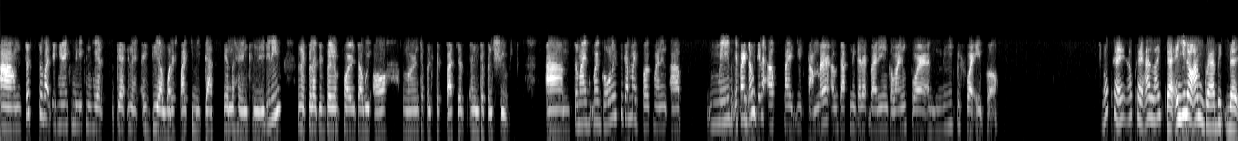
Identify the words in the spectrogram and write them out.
Um, just so that the hearing community can get, get an idea of what it's like to be deaf in the hearing community. And I feel like it's very important that we all learn different perspectives and different shoes. Um, so my, my goal is to get my book running up maybe if I don't get it up by December, I'll definitely get it ready and going for at least before April. Okay, okay, I like that. And you know, I'm glad that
